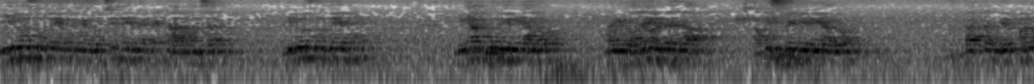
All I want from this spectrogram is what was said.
ఈ రోజు ఉదయం మేము వచ్చింది ఏంటంటే కారణం సార్ ఈరోజు ఉదయం మియాపూర్ ఏరియాలో మరియు అదేవిధంగా అఫీస్పేట్ ఏరియాలో డాక్టర్ నిర్మల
